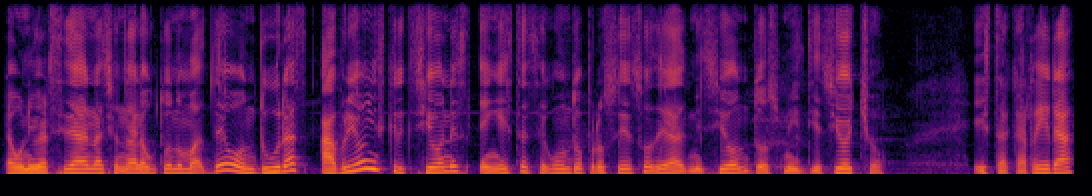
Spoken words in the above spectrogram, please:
la Universidad Nacional Autónoma de Honduras abrió inscripciones en este segundo proceso de admisión 2018. Esta carrera,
